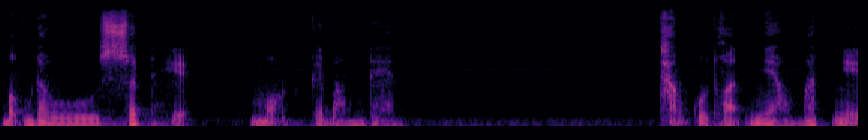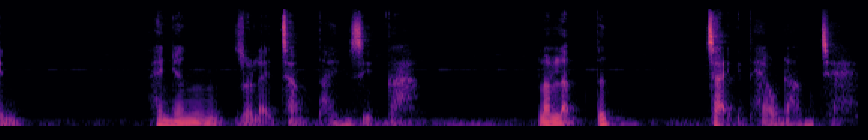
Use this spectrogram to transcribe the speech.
bỗng đầu xuất hiện một cái bóng đen. Thằng cô thuận nheo mắt nhìn, thế nhưng rồi lại chẳng thấy gì cả. Nó lập tức chạy theo đám trẻ.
